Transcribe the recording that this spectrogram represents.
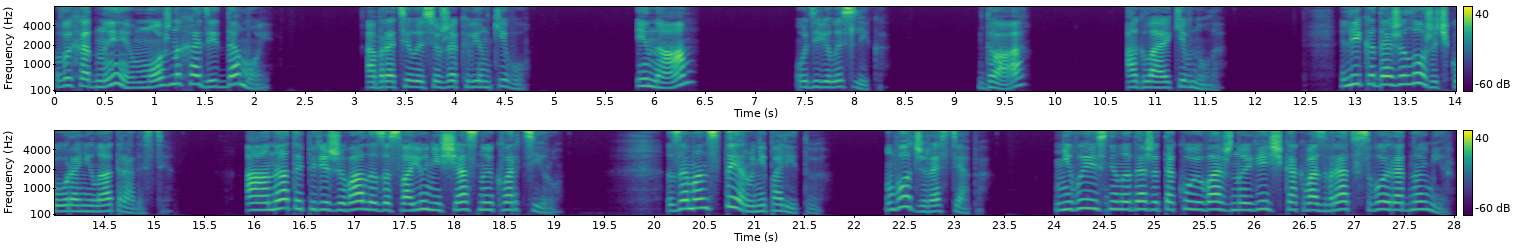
В выходные можно ходить домой». Обратилась уже к Винкиву. «И нам?» — удивилась Лика. «Да», — Аглая кивнула. Лика даже ложечку уронила от радости. А она-то переживала за свою несчастную квартиру. За монстеру неполитую. Вот же растяпа. Не выяснила даже такую важную вещь, как возврат в свой родной мир.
